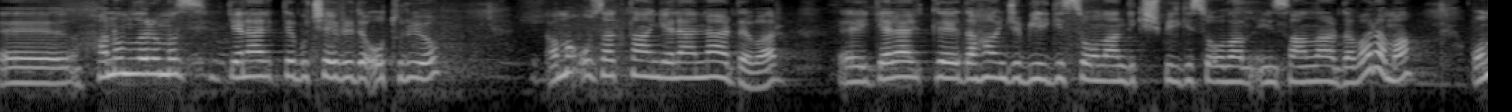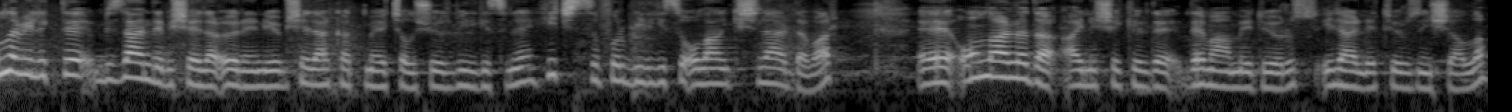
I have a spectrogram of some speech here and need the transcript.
E, hanımlarımız genellikle bu çevrede oturuyor. Ama uzaktan gelenler de var. Ee, genellikle daha önce bilgisi olan, dikiş bilgisi olan insanlar da var ama onunla birlikte bizden de bir şeyler öğreniyor, bir şeyler katmaya çalışıyoruz bilgisine. Hiç sıfır bilgisi olan kişiler de var. Ee, onlarla da aynı şekilde devam ediyoruz, ilerletiyoruz inşallah.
